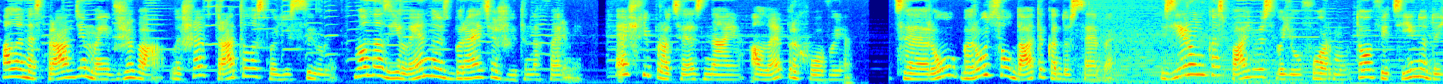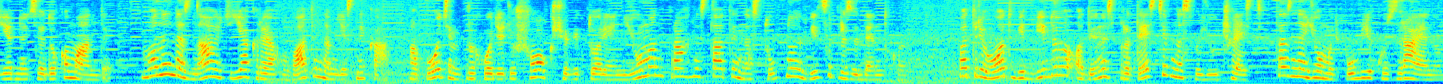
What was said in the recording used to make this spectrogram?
Але насправді Мейв жива, лише втратила свої сили. Вона з Єленою збирається жити на фермі. Ешлі про це знає, але приховує. ЦРУ беруть солдатика до себе. Зіронька спалює свою форму та офіційно доєднується до команди. Вони не знають, як реагувати на м'ясника, а потім приходять у шок, що Вікторія Ньюман прагне стати наступною віце-президенткою. Патріот відвідує один із протестів на свою честь та знайомить публіку з Райаном.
